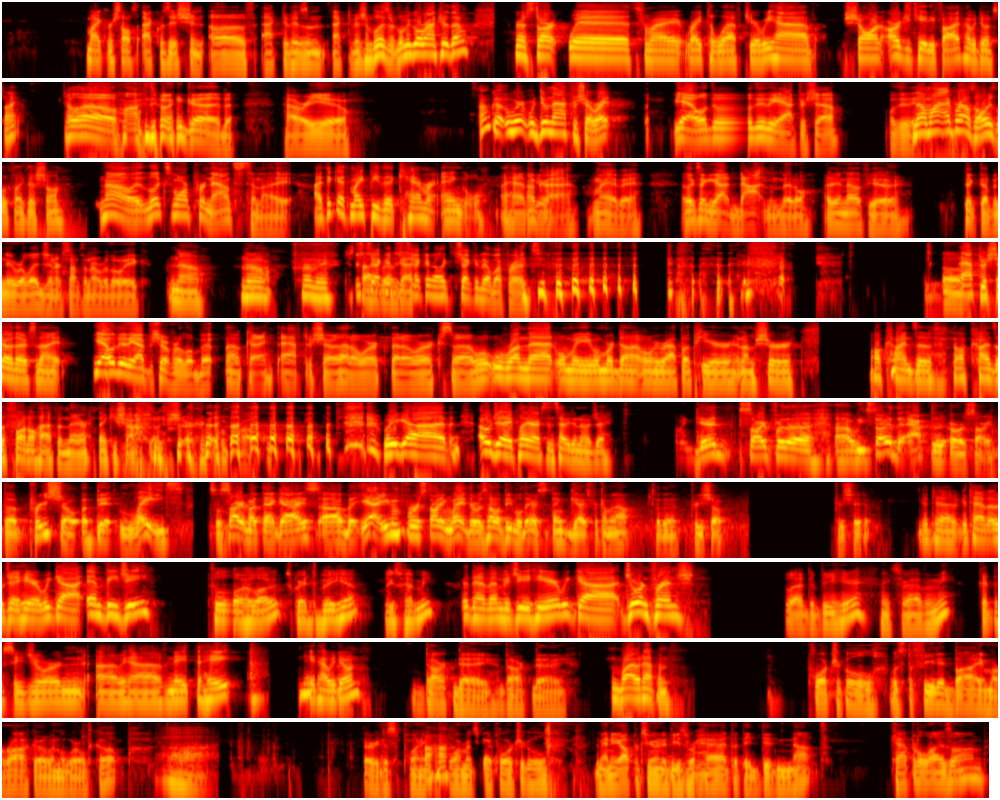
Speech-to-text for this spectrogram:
Microsoft's acquisition of Activision Activision Blizzard. Let me go around here though. We're going to start with from my right to left here. We have Sean RGT85. How are we doing tonight? Hello, I'm doing good. How are you? I'm good. We're, we're doing the after show, right? Yeah, we'll do we'll do the after show. We'll do the No, my eyebrows always look like this, Sean. No, it looks more pronounced tonight. I think it might be the camera angle I have Okay, here. maybe. It looks like you got a dot in the middle. I didn't know if you picked up a new religion or something over the week. No, no, not me. Just check it, just check it. I like to check it out, my friends. Uh, after show though tonight. yeah, we'll do the after show for a little bit. Okay, after show that'll work. That'll work. So we'll, we'll run that when we when we're done when we wrap up here, and I'm sure all kinds of all kinds of fun will happen there. Thank you, Sean. I'm sure. No we got OJ player essence. How you doing, OJ? Doing Good. Sorry for the. Uh, we started the after, or sorry, the pre-show a bit late. So sorry about that, guys. Uh, but yeah, even for starting late, there was hella people there. So thank you guys for coming out to the pre-show. Appreciate it. Good to have, good to have OJ here. We got MVG. Hello, hello. It's great to be here. Thanks for having me. Good to have MVG here. We got Jordan Fringe. Glad to be here. Thanks for having me. Good to see Jordan. Uh, we have Nate the Hate. Nate, how are we doing? Dark day, dark day. Why? What happen? Portugal was defeated by Morocco in the World Cup. Ah, Very disappointing Uh-huh. performance by Portugal. Many opportunities were had that they did not capitalize on.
